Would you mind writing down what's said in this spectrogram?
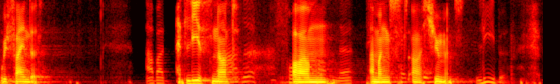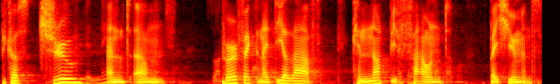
we find it. At least not um, amongst uh, humans. Because true and um, perfect and ideal love cannot be found by humans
